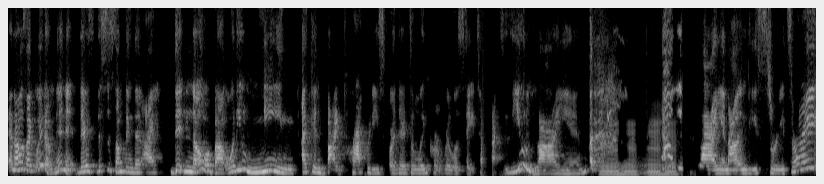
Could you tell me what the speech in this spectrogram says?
And I was like, wait a minute, there's this is something that I didn't know about. What do you mean I can buy properties for their delinquent real estate taxes? You lying. Mhm, mhm. Lying out in these streets, right?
